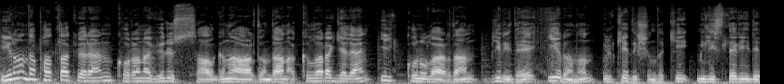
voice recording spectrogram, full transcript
İran'da patlak veren koronavirüs salgını ardından akıllara gelen ilk konulardan biri de İran'ın ülke dışındaki milisleriydi.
